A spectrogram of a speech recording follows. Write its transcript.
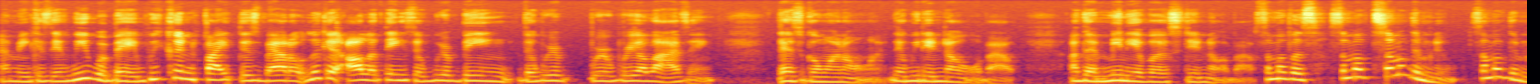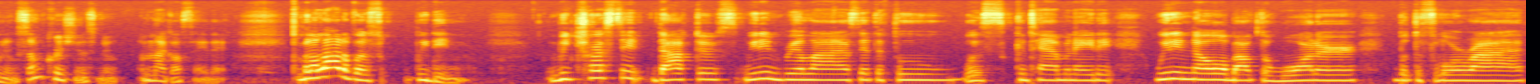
I mean, because if we were babe, we couldn't fight this battle. Look at all the things that we're being that we're we're realizing that's going on that we didn't know about or that many of us didn't know about. Some of us, some of some of them knew. Some of them knew. Some Christians knew. I'm not gonna say that, but a lot of us we didn't. We trusted doctors. We didn't realize that the food was contaminated. We didn't know about the water with the fluoride.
